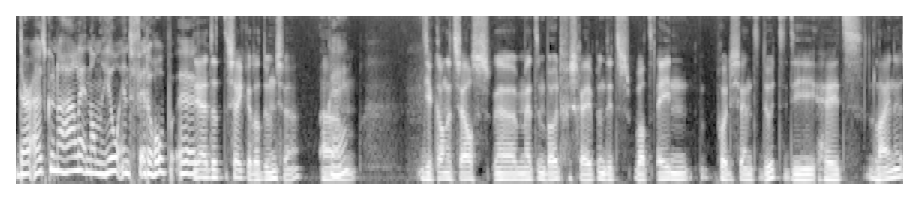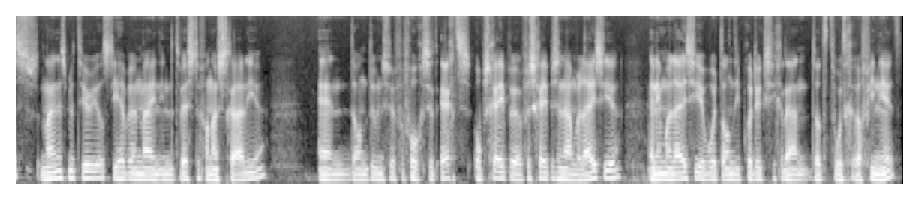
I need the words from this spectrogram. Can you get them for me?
daaruit kunnen halen en dan heel eind verderop? eh, Ja, dat, zeker, dat doen ze. Oké. Ehm, je kan het zelfs eh, met een boot verschepen. Dit is wat één producent doet. Die heet Linus, Linus Materials. Die hebben een mijn in het westen van Australië. En dan doen ze vervolgens het echt op schepen, verschepen ze naar Maleisië. En in Maleisië wordt dan die productie gedaan dat het wordt geraffineerd.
